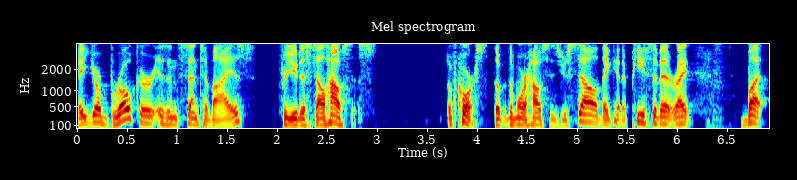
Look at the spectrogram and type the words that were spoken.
Your broker is incentivized for you to sell houses. Of course, the, the more houses you sell, they get a piece of it, right? But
